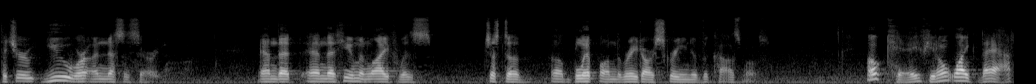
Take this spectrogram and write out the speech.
that you you were unnecessary and that, and that human life was just a, a blip on the radar screen of the cosmos. Okay, if you don't like that,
